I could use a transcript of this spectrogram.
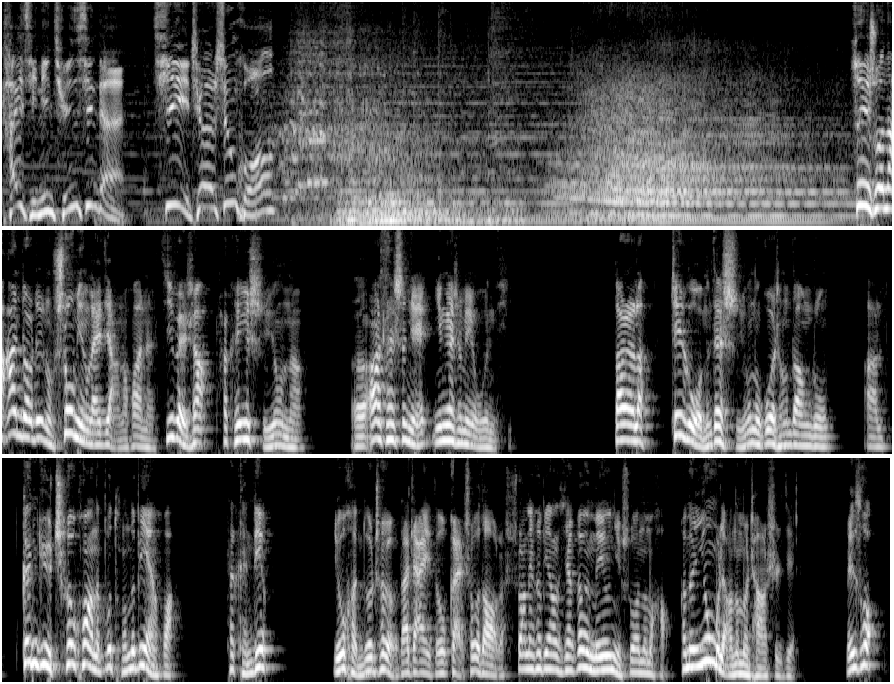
开启您全新的汽车生活。所以说呢，按照这种寿命来讲的话呢，基本上它可以使用呢，呃，二三十年应该是没有问题。当然了，这个我们在使用的过程当中啊，根据车况的不同的变化，它肯定有很多车友大家也都感受到了，双离合变速箱根本没有你说的那么好，根本用不了那么长时间。没错，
